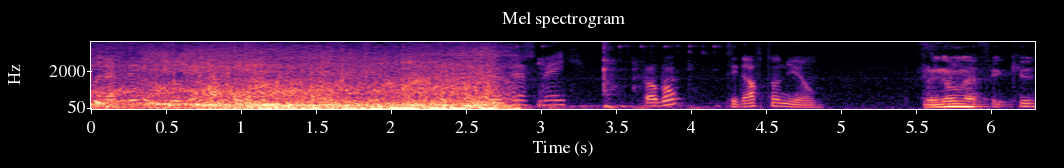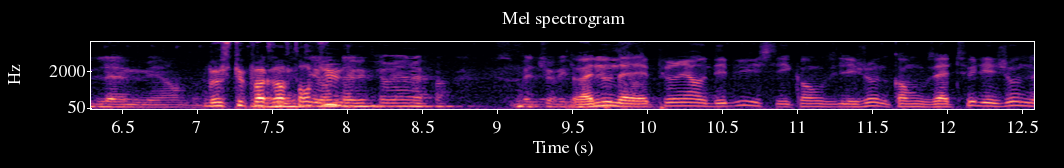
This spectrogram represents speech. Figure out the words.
on a fait Joseph, mec. Pardon C'est grave tendu, hein. Mais nous, on a fait que de la merde. Bah, c'était pas grave On tendu. On avait plus rien à la fin. On Bah, nous on n'avait plus rien au début, c'est quand vous, les jaunes, quand vous avez tué les jaunes,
